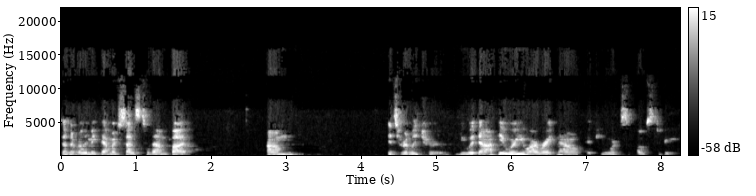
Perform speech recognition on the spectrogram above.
doesn't really make that much sense to them, but um, it's really true. You would not be where you are right now if you weren't supposed to be.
